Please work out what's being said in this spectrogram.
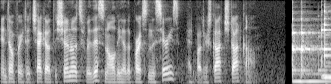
And don't forget to check out the show notes for this and all the other parts in the series at butterscotch.com.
